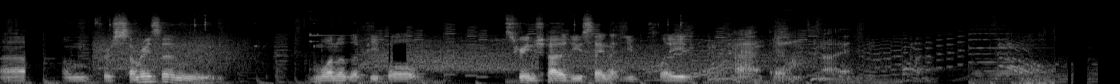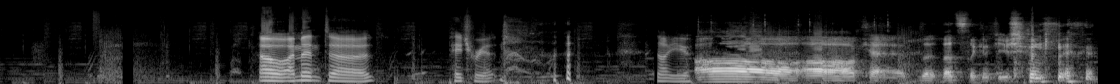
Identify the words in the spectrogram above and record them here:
Um, for some reason, one of the people screenshotted you saying that you played Pat and I. Oh, I meant uh, Patriot. Not you. Oh, oh okay. That, that's the confusion.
